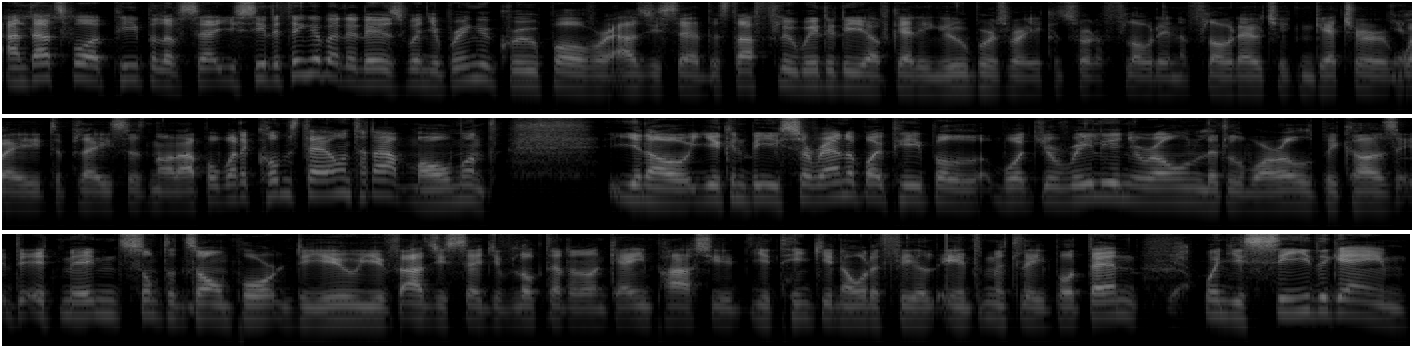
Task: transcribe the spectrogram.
And that's what people have said. You see, the thing about it is when you bring a group over, as you said, there's that fluidity of getting Ubers where you can sort of float in and float out. You can get your Yeah. way to places and all that. But when it comes down to that moment, you know, you can be surrounded by people, but you're really in your own little world because it, it means something so important to you. You've, as you said, you've looked at it on Game Pass. You you think you know the field intimately, but then Yeah. when you see the game.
